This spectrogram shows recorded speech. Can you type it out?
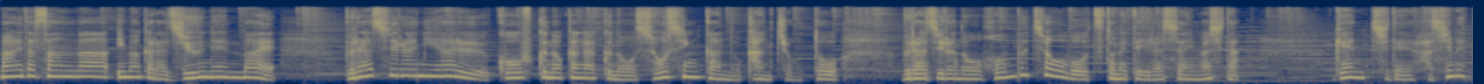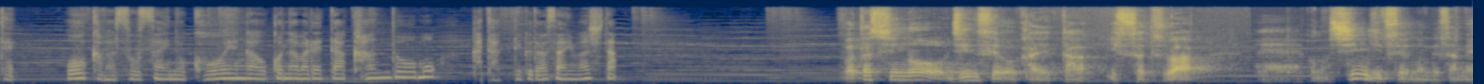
前田さんは今から10年前ブラジルにある幸福の科学の昇進館の館長とブラジルの本部長を務めていらっしゃいました。現地で初めて大川総裁の講演が行われた感動も語ってくださいました。私の人生を変えた一冊は、えー、この真実への目覚め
